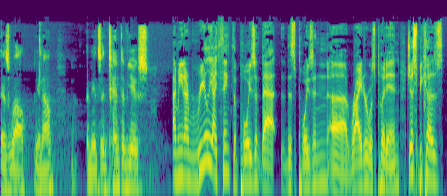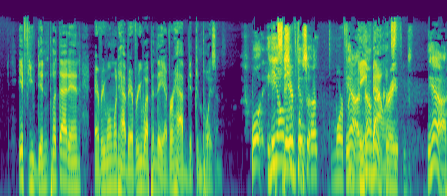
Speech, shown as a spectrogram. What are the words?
as well. You know, I mean, it's intent of use. I mean, I really I think the poison that this poison uh, rider was put in just because if you didn't put that in, everyone would have every weapon they ever have dipped in poison. Well, he It's also there for- gives a more for yeah, game balance. great, yeah.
